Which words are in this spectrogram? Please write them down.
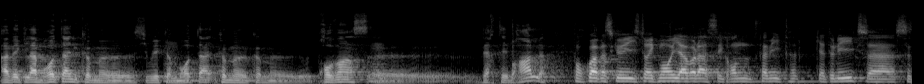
avec la Bretagne comme, euh, si vous voulez, comme. Bretagne, comme, euh, comme euh, province mhm vertébrale. Pourquoi? Parce que historiquement, il y a voilà, ces grandes familles catholiques, ça, ça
